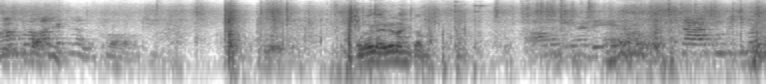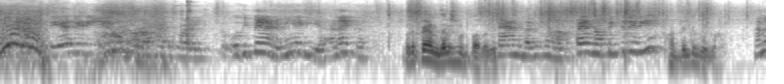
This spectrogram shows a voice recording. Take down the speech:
ਆ ਪੂਰਾ ਆ ਕਿਟ ਲਾ ਲਓ? ਉਹ ਰਹਿ ਜਾਣਾ ਹੈ ਕੰਮ। ਉਹਦੀ ਭੈਣ ਵੀ ਹੈਗੀ ਆ ਹਨਾ ਇੱਕ ਉਹਦੇ ਭੈਣ ਦਾ ਵੀ ਸੂਟ ਪਾ ਦੋ ਵਿੱਚ। ਭੈਣ ਦਾ ਵੀ ਸੋਹਣਾ ਭੈਣ ਨੂੰ ਪਿੰਕ ਦੇ। ਹਾਂ ਪਿੰਕ ਦੇ ਦੋ ਹਨਾ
